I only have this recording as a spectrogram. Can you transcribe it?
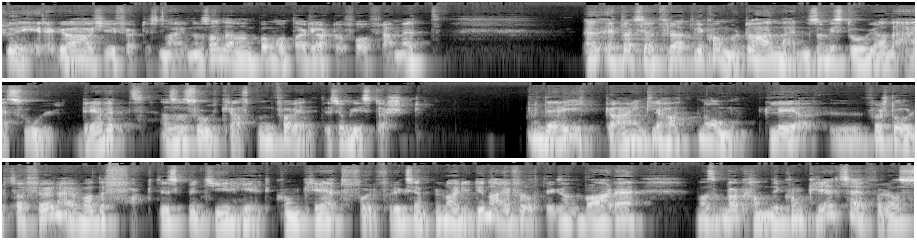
florerer jo av 2040-scenarioene, og sånn, der man på en måte har klart å få fram et, et aksept for at vi kommer til å ha en verden som i stor grad er soldrevet. Altså Solkraften forventes å bli størst. Det vi ikke har egentlig hatt noen ordentlig øh, forståelse av før, er hva det faktisk betyr helt konkret for f.eks. Norge. Da, i forhold til, hva, det, hva, kan vi konkret se for oss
